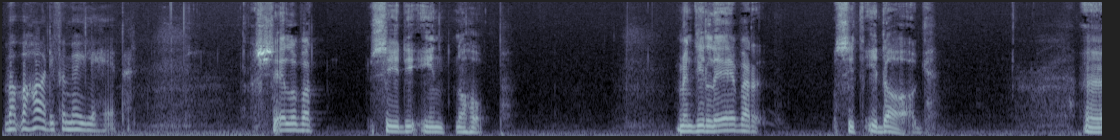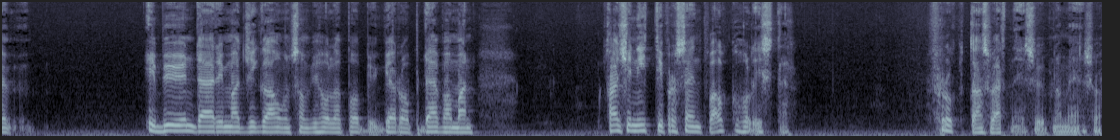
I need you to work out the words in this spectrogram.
Vad, vad har de för möjligheter? Själva ser de inte något hopp. Men de lever sitt idag. Ehm, I byn där i Majigaon som vi håller på att bygga upp, där var man Kanske 90 procent var alkoholister. Fruktansvärt nedsupna människor.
